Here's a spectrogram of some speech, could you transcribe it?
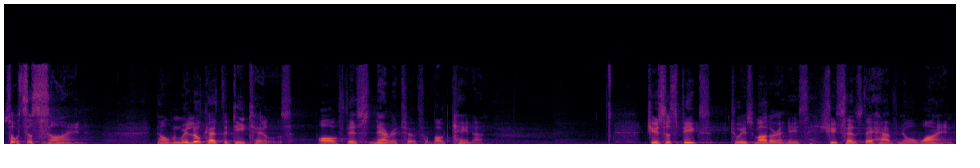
So it's a sign. Now, when we look at the details of this narrative about Cana, Jesus speaks to his mother and he she says they have no wine,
